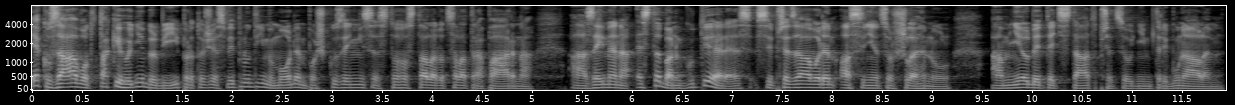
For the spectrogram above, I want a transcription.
Jako závod taky hodně blbý, protože s vypnutým módem poškození se z toho stala docela trapárna. A zejména Esteban Gutierrez si před závodem asi něco šlehnul a měl by teď stát před soudním tribunálem.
